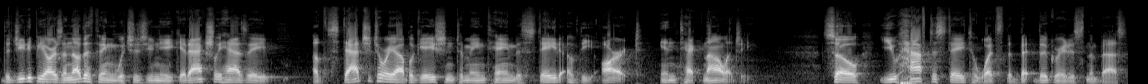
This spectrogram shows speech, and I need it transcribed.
the GDPR is another thing which is unique. It actually has a, a statutory obligation to maintain the state of the art in technology. So you have to stay to what's the, the greatest and the best.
